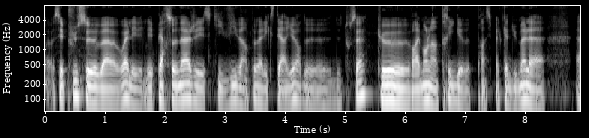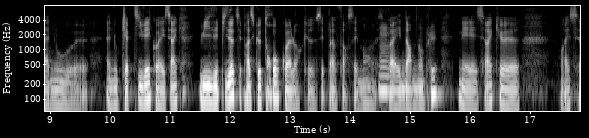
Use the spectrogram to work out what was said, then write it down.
Euh, C'est plus euh, bah, ouais, les, les personnages et ce qu'ils vivent un peu à l'extérieur de, de tout ça que euh, vraiment l'intrigue principale qui a du mal à, à nous, euh, à nous captiver. Quoi. Et c'est vrai que 8 épisodes, c'est presque trop, quoi, alors que c'est pas forcément c'est Mm. pas énorme non plus. Mais c'est vrai que ouais, ça,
